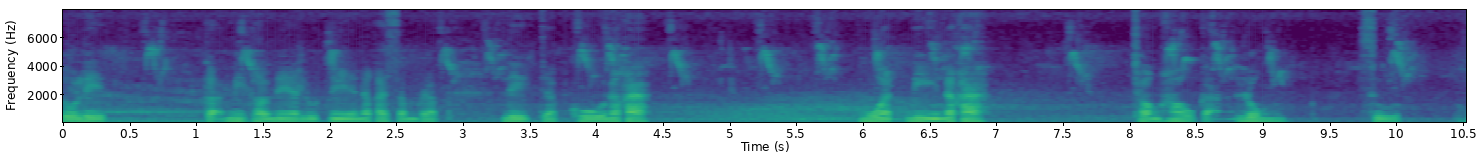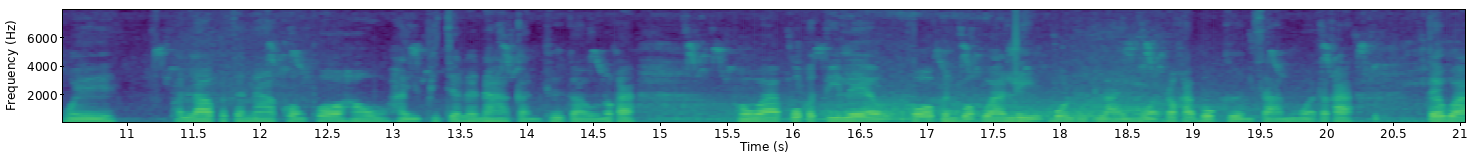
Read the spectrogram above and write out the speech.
ตัวเลขกะมีเขาแน่หลุดแน่นะคะสำหรับเลขจับคูนะคะงวดนี้นะคะ ช่องเฮากะลงสูตรหวยพันล่าพัฒนาของพอเฮาให้พิจารณากันคือเก่านะคะ เพราะว่าปกติแล้วพอเพิ่นบอกว่าเลขบนหลุดหลายงวดเนาะค่ะบ่เกินสามงวดเนาะค่ะแต่ว่า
